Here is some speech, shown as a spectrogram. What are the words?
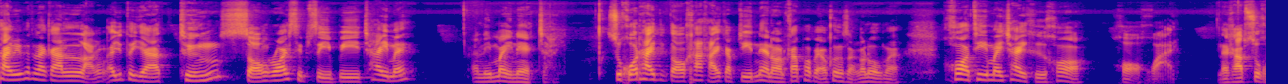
ทัยมีพัฒนาการหลังอยุธยาถึง 214 ปีใช่ไหม อันนี้ไม่แน่ใจ สุโขทัยติดต่อค้าขายกับจีนแน่นอนครับเพราะไปเอาเครื่องสังกะโลกมา ข้อที่ไม่ใช่คือข้อขอควาย นะครับสุโข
